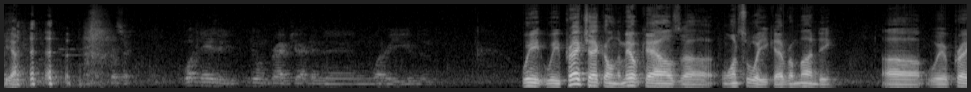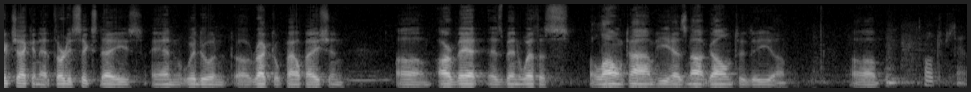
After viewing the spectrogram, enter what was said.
Yeah. Yes, sir. What days are you doing preg checking and what are you using? We, we preg check on the milk cows uh, once a week, every Monday. Uh, we're preg checking at 36 days, and we're doing uh, rectal palpation. Um, our vet has been with us a long time. He has not gone to the uh, uh, ultrasound.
